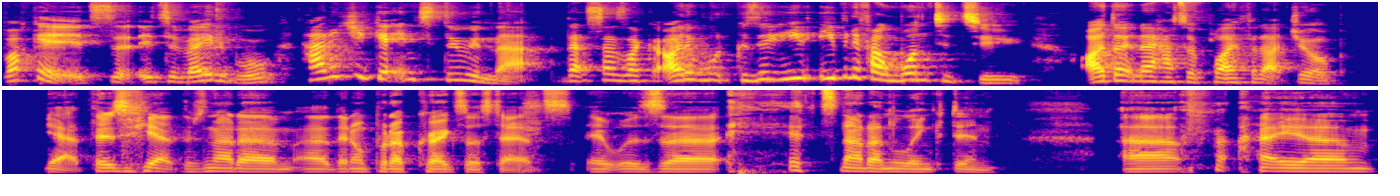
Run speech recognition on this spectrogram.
Fuck it, it's it's available. How did you get into doing that? That sounds like I don't want because even if I wanted to, I don't know how to apply for that job. Yeah, there's yeah, there's not um uh, they don't put up Craigslist ads. It was uh it's not on LinkedIn. Uh I um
